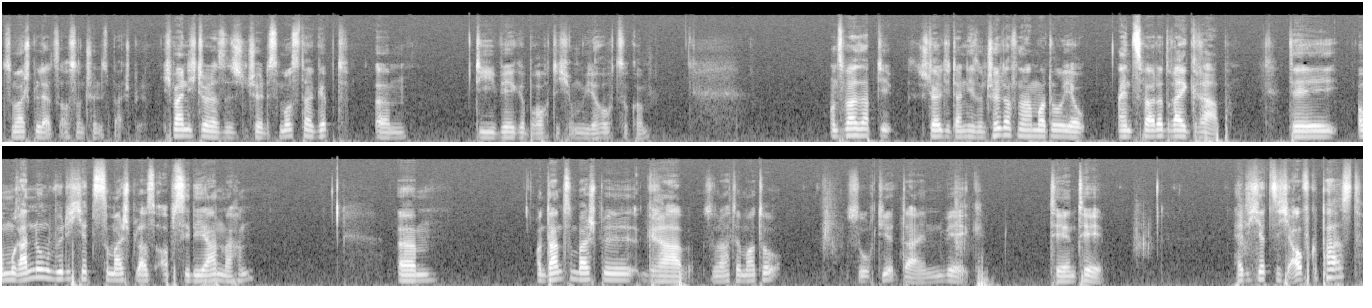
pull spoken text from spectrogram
zum Beispiel jetzt auch so ein schönes Beispiel. Ich meine nicht nur, dass es ein schönes Muster gibt. Ähm, die Wege brauchte ich, um wieder hochzukommen. Und zwar ihr, stellt ihr dann hier so ein Schild auf nach dem Motto, jo, 1, 2 oder 3 Grab. Die Umrandung würde ich jetzt zum Beispiel aus Obsidian machen. Ähm, und dann zum Beispiel Grabe. So nach dem Motto, such dir deinen Weg. TNT. Hätte ich jetzt nicht aufgepasst,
